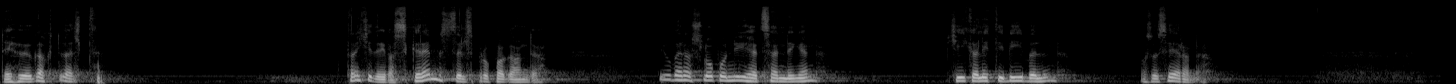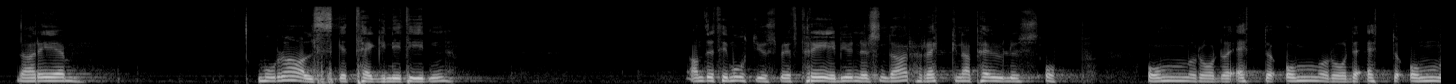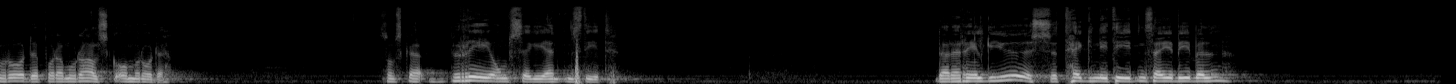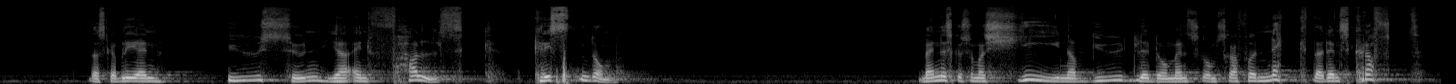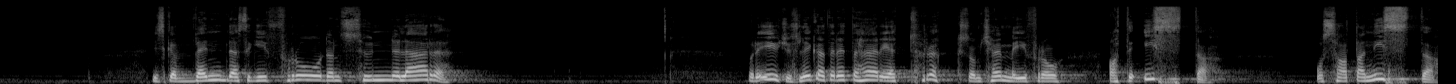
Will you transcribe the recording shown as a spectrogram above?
det er høyaktuelt. Trenger ikke drive skremselspropaganda. Det er jo bare å slå på nyhetssendingen, kikke litt i Bibelen, og så ser han det. Der er moralske tegn i tiden. Andre Timotius brev 3 i begynnelsen der rekner Paulus opp område etter område etter område på det moralske området, som skal bre om seg i endens tid. Det er religiøse tegn i tiden, sier Bibelen. Det skal bli en usunn, ja, en falsk kristendom Mennesker som har skin av gudedommen, som skal fornekte dens kraft. De skal vende seg ifra den sunne lære. Og Det er jo ikke slik at dette her er et trøkk som kommer ifra ateister og satanister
